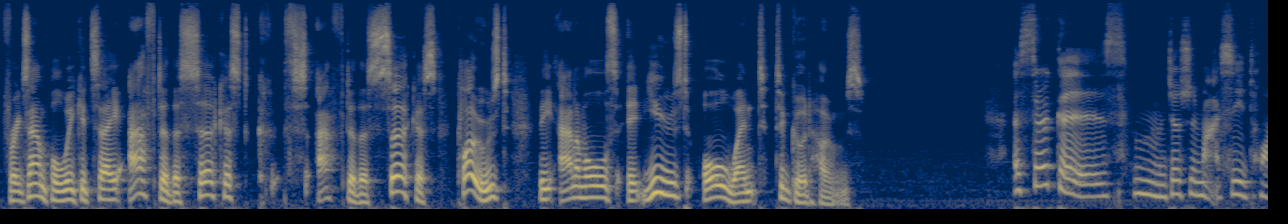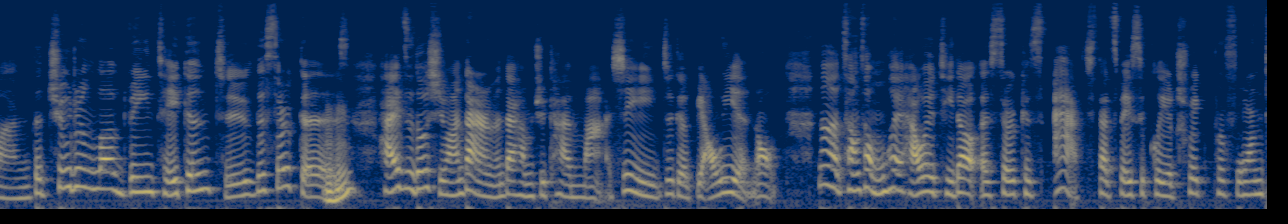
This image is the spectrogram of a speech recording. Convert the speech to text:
For example, we could say after the circus after the circus closed, the animals it used all went to good homes. A circus，嗯，就是马戏团。The children loved being taken to the circus、嗯。孩子都喜欢大人们带他们去看马戏这个表演哦。那常常我们会还会提到 a circus act. That's basically a trick performed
